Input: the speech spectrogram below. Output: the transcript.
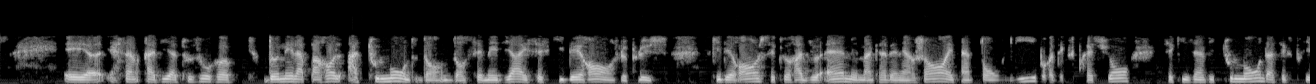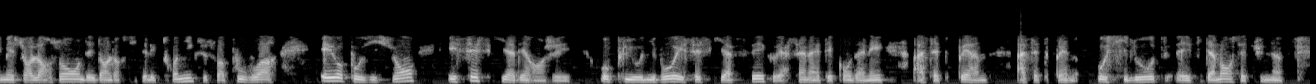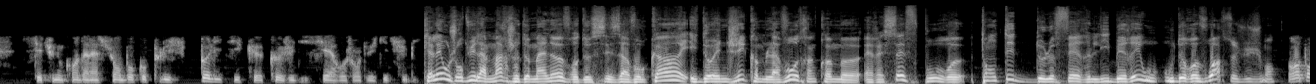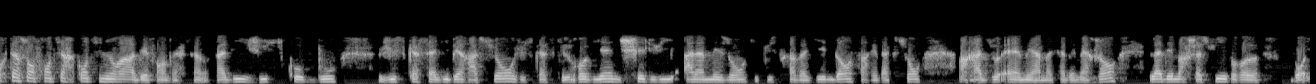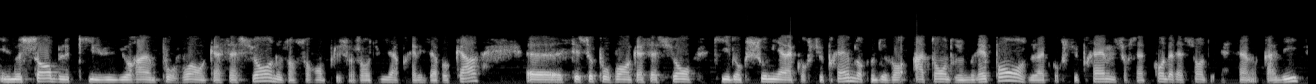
Et euh, Yassine a toujours euh, donné la parole à tout le monde dans, dans ces médias et c'est ce qui dérange le plus. Ce qui dérange, c'est que Radio M et Maghreb Émergent est un ton libre d'expression, c'est qu'ils invitent tout le monde à s'exprimer sur leurs ondes et dans leur site électronique, que ce soit pouvoir et opposition, et c'est ce qui a dérangé au plus haut niveau et c'est ce qui a fait que Yassine a été condamné à cette peine à cette peine aussi lourde. évidemment, c'est une c'est une condamnation beaucoup plus politique que judiciaire aujourd'hui qu'il subit. Quelle est aujourd'hui la marge de manœuvre de ces avocats et d'ONG comme la vôtre, hein, comme euh, RSF, pour euh, tenter de le faire libérer ou, de revoir ce jugement? Reporters sans frontières continuera à défendre Radi jusqu'au bout, jusqu'à sa libération, jusqu'à ce qu'il revienne chez lui à la maison, qu'il puisse travailler dans sa rédaction à Radio M et à Macab Émergent. La démarche à suivre, euh, bon, il me semble qu'il y aura un pourvoi en cassation. Nous en saurons plus aujourd'hui après les avocats. Euh, c'est ce pourvoi en cassation qui est donc soumis à la Cour suprême. Donc nous devons attendre une réponse de la Cour suprême sur cette condamnation de Hassan Qadi.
